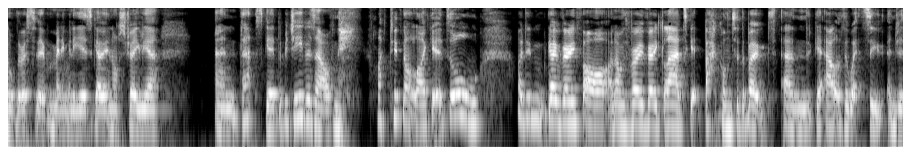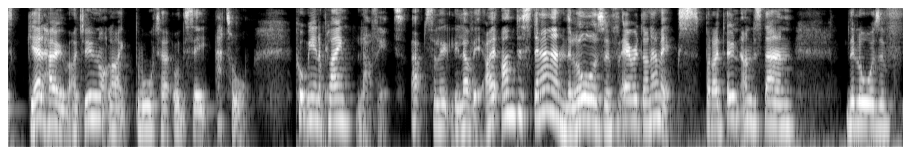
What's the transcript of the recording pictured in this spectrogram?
all the rest of it, many, many years ago in Australia. And that scared the bejeebers out of me. I did not like it at all. I didn't go very far, and I was very, very glad to get back onto the boat and get out of the wetsuit and just get home. I do not like the water or the sea at all. Put me in a plane, love it. Absolutely love it. I understand the laws of aerodynamics, but I don't understand the laws of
